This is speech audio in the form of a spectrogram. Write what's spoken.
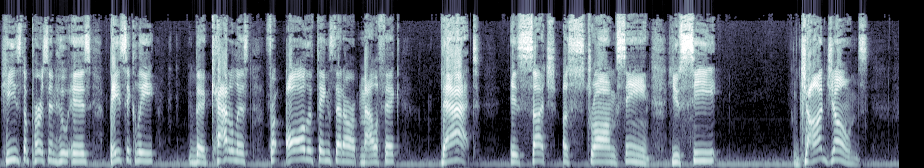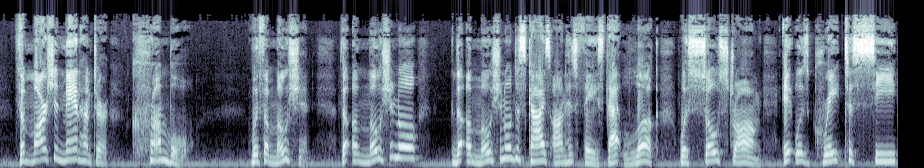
He's the person who is basically the catalyst for all the things that are malefic. That is such a strong scene. You see John Jones, the Martian Manhunter, crumble with emotion. The emotional the emotional disguise on his face, that look was so strong. It was great to see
